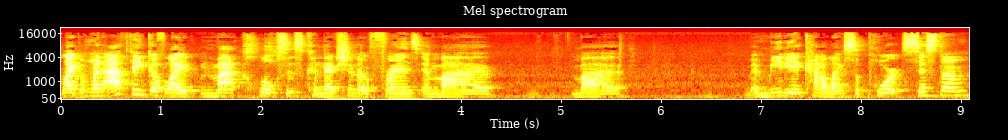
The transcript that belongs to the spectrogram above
Like when I think of like my closest connection of friends and my my immediate kind of like support system,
